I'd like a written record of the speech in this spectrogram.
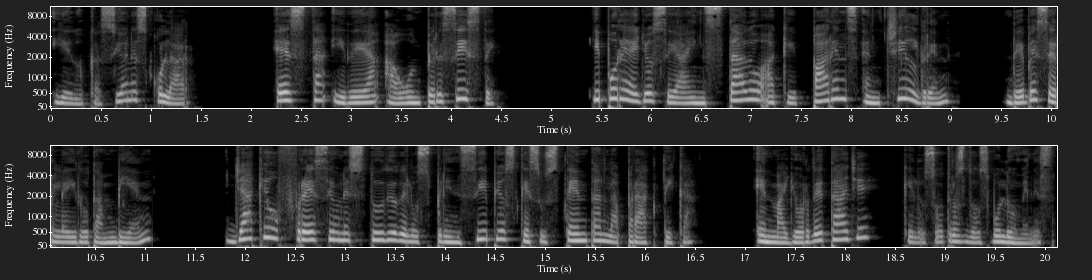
y educación escolar, esta idea aún persiste y por ello se ha instado a que Parents and Children debe ser leído también, ya que ofrece un estudio de los principios que sustentan la práctica, en mayor detalle que los otros dos volúmenes,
